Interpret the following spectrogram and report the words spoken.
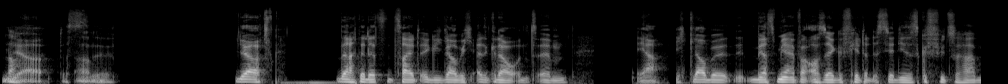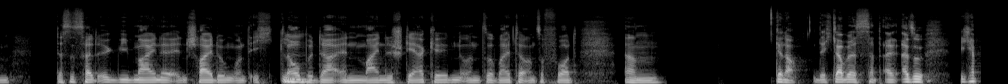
Nach, ja, das ähm, äh, ja, nach der letzten Zeit irgendwie, glaube ich, also genau, und ähm, ja, ich glaube, was mir einfach auch sehr gefehlt hat, ist ja dieses Gefühl zu haben, das ist halt irgendwie meine Entscheidung und ich glaube mhm. da in meine Stärken und so weiter und so fort. Ähm, genau, ich glaube, das hat, also ich habe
